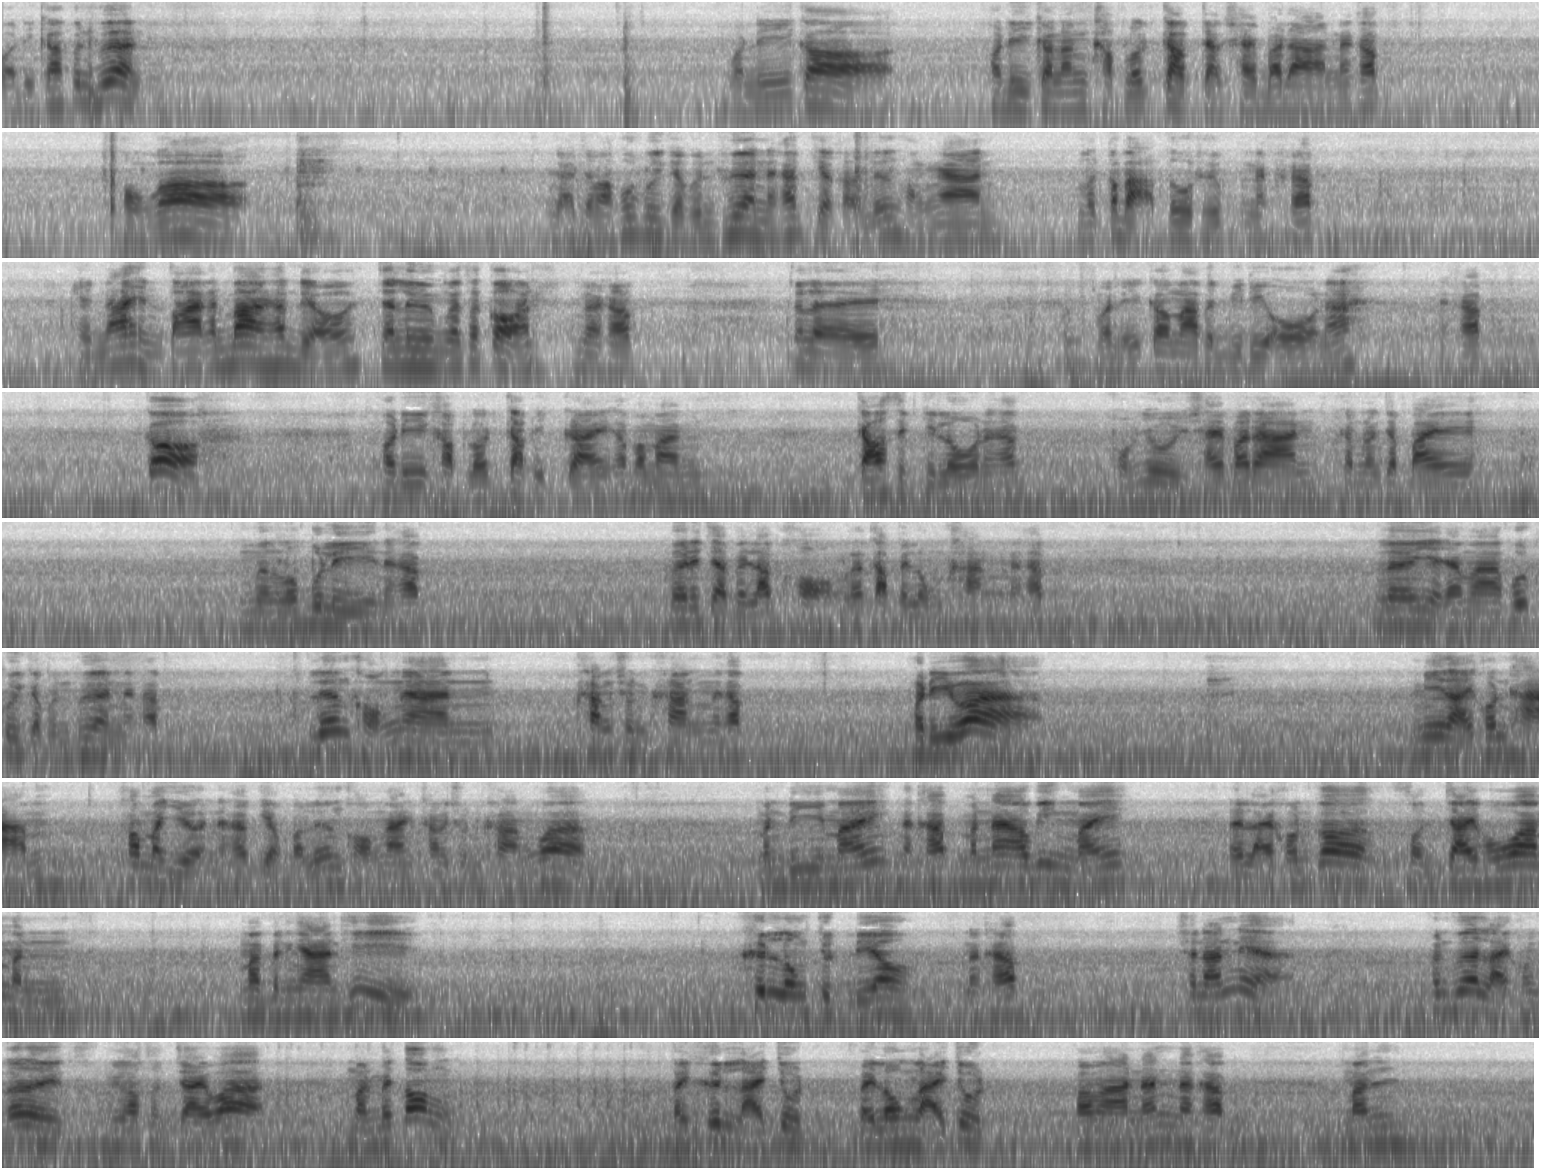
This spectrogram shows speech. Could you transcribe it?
วัสดีครับเพื่อนๆ วันนี้ก็พอดีกำลังขับรถกลับจากชัยบาดาลนะครับ ผมก็ อยากจะมาพูดคุยกับเพื่อนๆนะครับ เกี่ยวกับเรื่องของงานรถกระบะตู้ทึบนะครับ เห็นหน้าเห็นตากันบ้างครับ เดี๋ยวจะลืมกันซะก่อนนะครับ ก็เลย วันนี้ก็มาเป็นวิดีโอนะนะครับ ก็พอดีขับรถกลับอีกไกลครับประมาณ 90 กิโลนะครับ ผมอยู่ชัยบาดาลกำลังจะไปเมืองลบบุรีนะครับ เพื่อที่จะไปรับของแล้วกลับไปลงคลังนะครับ เลยอยากจะมาพูดคุยกับเพื่อนๆนะครับ เรื่องของงานคลังชนคลังนะครับ พอดีว่า มีหลายคนถามเข้ามาเยอะนะครับ เกี่ยวกับเรื่องของงานคลังชนคลังว่า มันดีไหมนะครับ มันน่าวิ่งไหมหลาย ๆ คนก็สนใจเพราะว่ามันมันเป็นงานที่ขึ้นลงจุดเดียว นะครับ ฉะนั้นเนี่ยเพื่อนๆหลายคนก็เลยมีความสนใจว่ามันไม่ต้องไปขึ้นหลายจุด ไปลงหลายจุดประมาณนั้นนะครับ มัน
